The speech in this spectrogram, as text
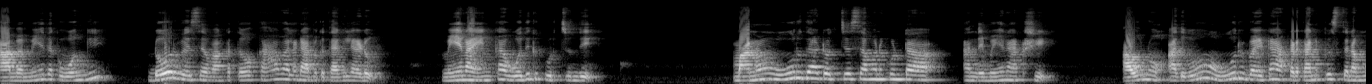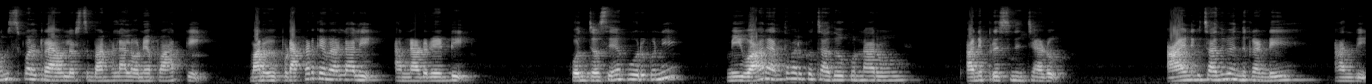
ఆమె మీదకు వంగి డోర్ వేసే వంకతో కావాలని ఆమెకు తగిలాడు. మీనా ఇంకా ఒదిగి కూర్చుంది. మనం ఊరు దాటి వచ్చేసామనుకుంటా? అంది మీనాక్షి. అవును అదిగో ఊరు బయట అక్కడ కనిపిస్తున్న మున్సిపల్ ట్రావెలర్స్ బంగ్లాలోనే పార్టీ. మనం ఇప్పుడు అక్కడికే వెళ్ళాలి అన్నాడు రెడ్డి. కొంచెంసేపు ఊరుకుని మీ వారు ఎంతవరకు చదువుకున్నారు? అని ప్రశ్నించాడు. ఆయనకి చదువు ఎందుకండి? అంది.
